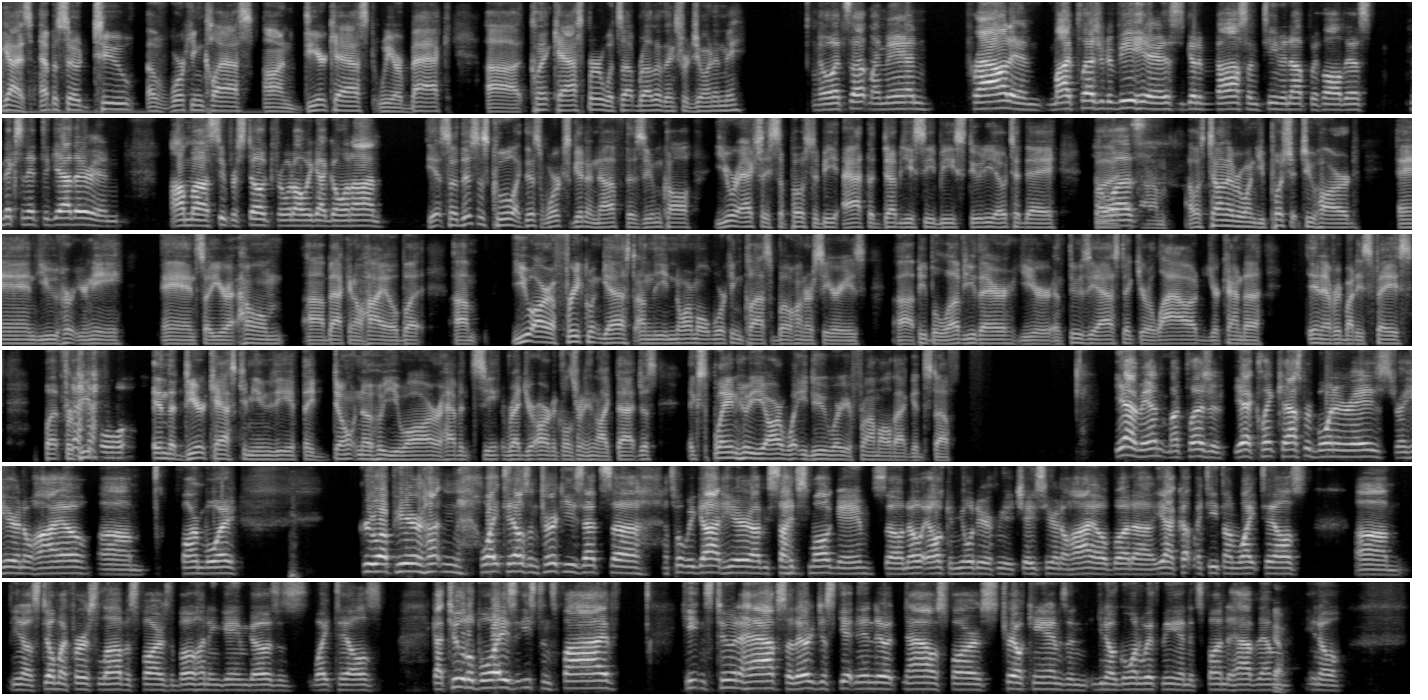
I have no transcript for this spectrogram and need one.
Hey guys, episode two of Working Class on Deercast. We are back. Uh, Clint Casper, what's up, brother? Thanks for joining me. Oh, what's up, my man? Proud and my pleasure to be here. This is going to be awesome teaming up with all this, mixing it together, and I'm uh, super stoked for what all we got going on. Yeah, so this is cool. Like this works good enough. The Zoom call. You were actually supposed to be at the WCB studio today. But, I was. Um, I was telling everyone you push it too hard and you hurt your knee and so you're at home uh, back in Ohio. But um, you are a frequent guest on the normal working class bow hunter series. Uh, people love you there. You're enthusiastic. You're loud. You're kind of in everybody's face. But for people in the Deercast community, if they don't know who you are or haven't seen read your articles or anything like that, just explain who you are, what you do, where you're from, all that good stuff. Yeah, man, my pleasure. Yeah, Clint Casper, born and raised right here in Ohio, um, farm boy grew up here hunting whitetails and turkeys. That's uh, that's what we got here. Uh, besides small game, so no elk and mule deer for me to chase here in Ohio. But uh, yeah, cut my teeth on whitetails. Um, you know, still my first love as far as the bow hunting game goes is whitetails. Got two little boys. Easton's five, Keaton's two and a half. So they're just getting into it now as far as trail cams and you know going with me, and it's fun to have them. Yeah. You know,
